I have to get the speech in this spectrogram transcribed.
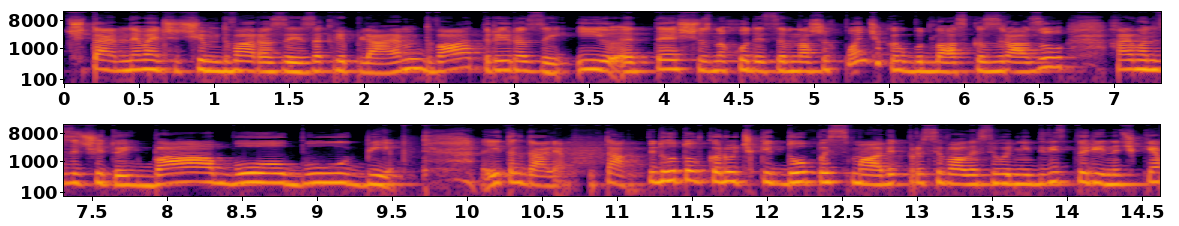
читаємо не менше, ніж два рази, закріпляємо, два-три рази. І е, те, що знаходиться в наших пончиках, будь ласка, зразу хай вони зачитують ба, бо, бі. І так далі. Так, підготовка ручки до письма. Відпрацювали сьогодні дві сторіночки.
